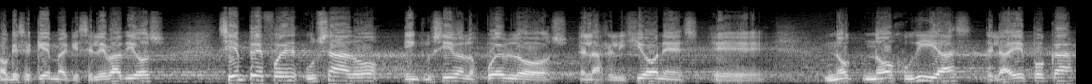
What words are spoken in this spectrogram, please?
aunque se quema y que se eleva a Dios, siempre fue usado, inclusive en los pueblos, en las religiones no, judías de la época,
